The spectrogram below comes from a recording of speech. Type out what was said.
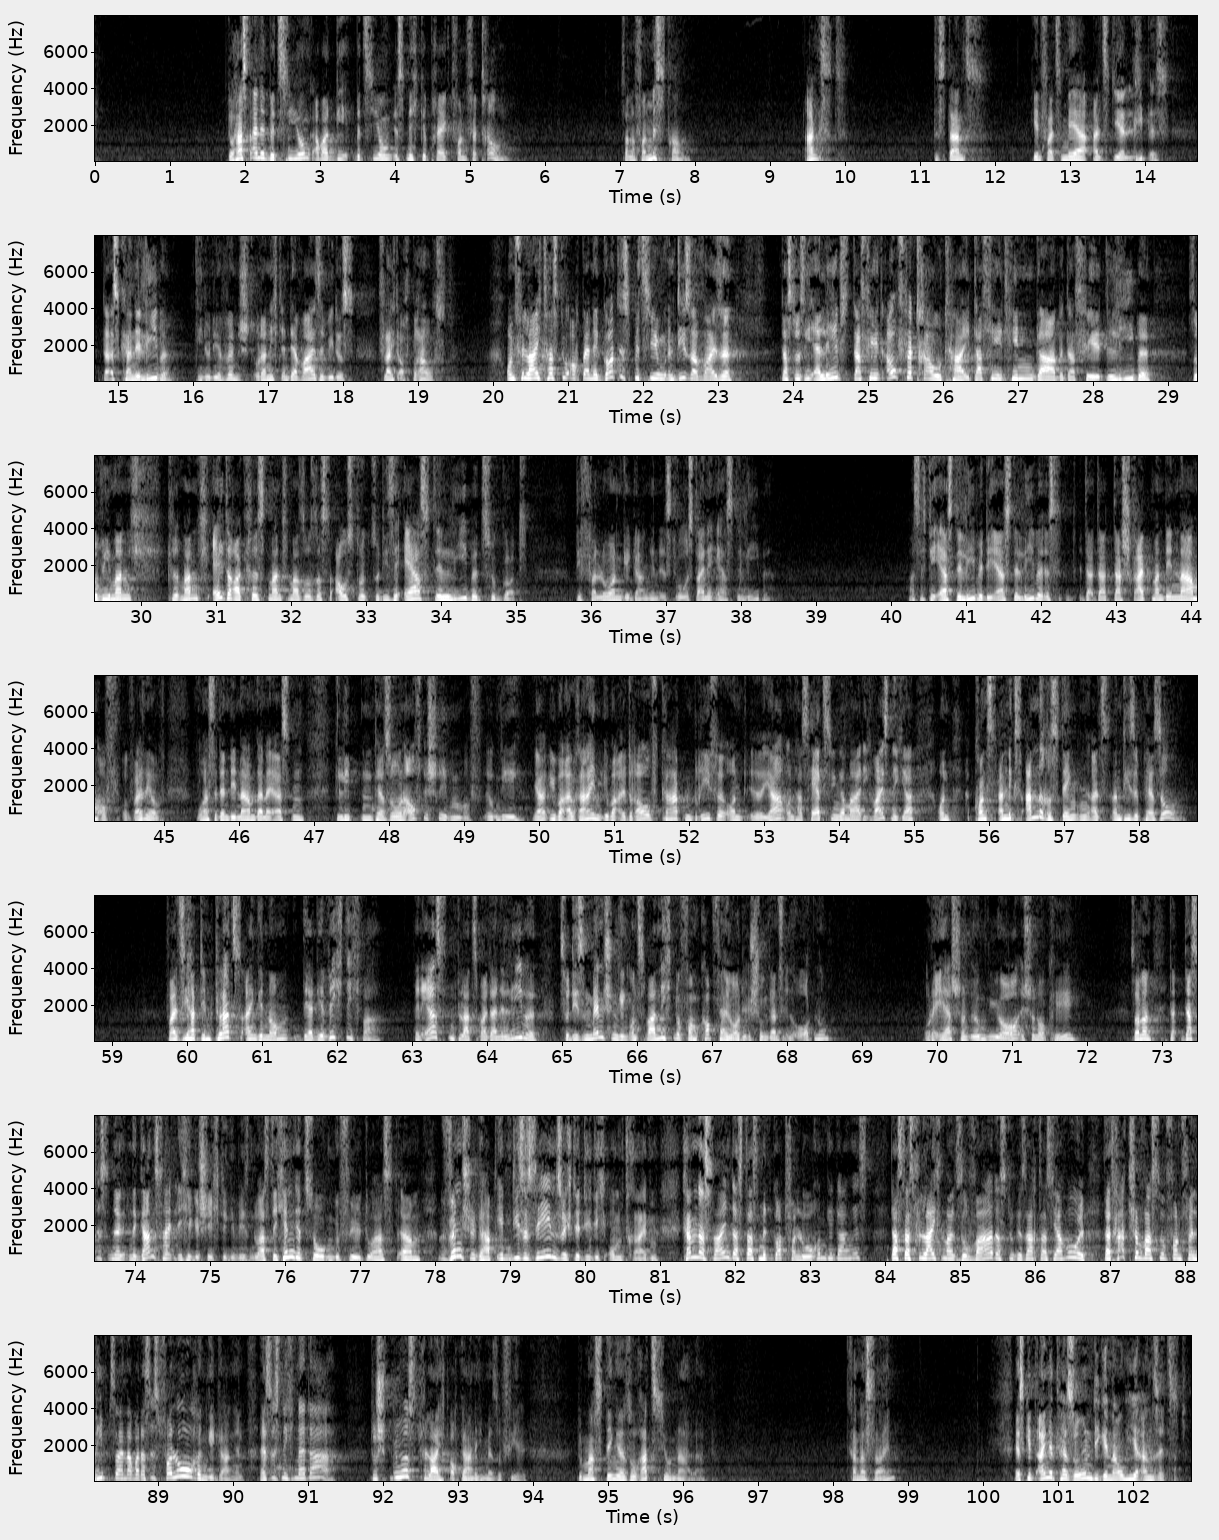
Du hast eine Beziehung, aber die Beziehung ist nicht geprägt von Vertrauen, sondern von Misstrauen, Angst, Distanz, jedenfalls mehr als dir lieb ist. Da ist keine Liebe, die du dir wünschst oder nicht in der Weise, wie du es vielleicht auch brauchst. Und vielleicht hast du auch deine Gottesbeziehung in dieser Weise, dass du sie erlebst, da fehlt auch Vertrautheit, da fehlt Hingabe, da fehlt Liebe, so wie manch, manch älterer Christ manchmal so das ausdrückt, so diese erste Liebe zu Gott, die verloren gegangen ist. Wo ist deine erste Liebe? Was ist die erste Liebe? Die erste Liebe ist, da, da, da schreibt man den Namen auf, auf, weiß nicht, auf, wo hast du denn den Namen deiner ersten geliebten Person aufgeschrieben? Auf irgendwie, ja, überall rein, überall drauf, Karten, Briefe und, äh, ja, und hast Herzchen gemalt, ich weiß nicht, ja, und konntest an nichts anderes denken als an diese Person. Weil sie hat den Platz eingenommen, der dir wichtig war. Den ersten Platz, weil deine Liebe zu diesen Menschen ging. Und zwar nicht nur vom Kopf her, ja, die ist schon ganz in Ordnung, oder er ist schon irgendwie, ja, ist schon okay. Sondern das ist eine, eine ganzheitliche Geschichte gewesen. Du hast dich hingezogen gefühlt, du hast ähm, Wünsche gehabt, eben diese Sehnsüchte, die dich umtreiben. Kann das sein, dass das mit Gott verloren gegangen ist? Dass das vielleicht mal so war, dass du gesagt hast, jawohl, das hat schon was so von verliebt sein, aber das ist verloren gegangen. Es ist nicht mehr da. Du spürst vielleicht auch gar nicht mehr so viel. Du machst Dinge so rational ab. Kann das sein? Es gibt eine Person, die genau hier ansetzt.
